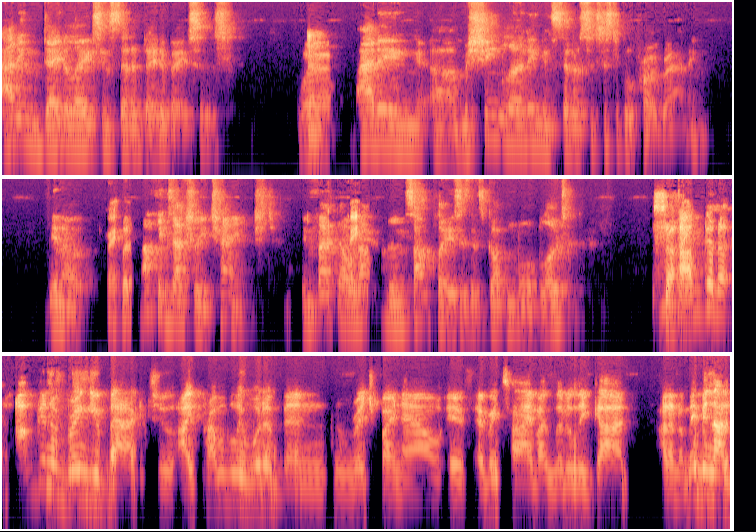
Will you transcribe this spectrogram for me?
adding data lakes instead of databases. We're mm. adding uh, machine learning instead of statistical programming. You know, Right. but nothing's actually changed. In fact, I would Right. argue in some places it's gotten more bloated. So Right. I'm gonna I'm gonna bring you back to I probably would have been rich by now if every time I literally got I don't know maybe not a,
